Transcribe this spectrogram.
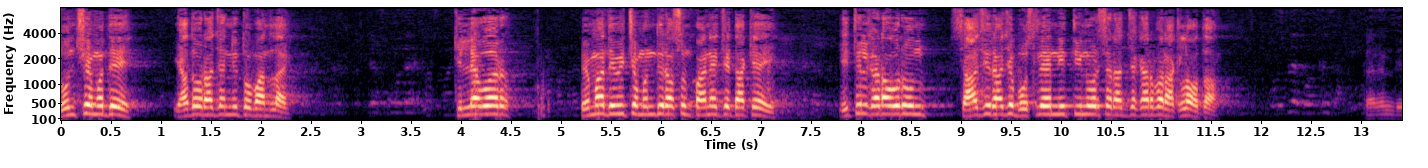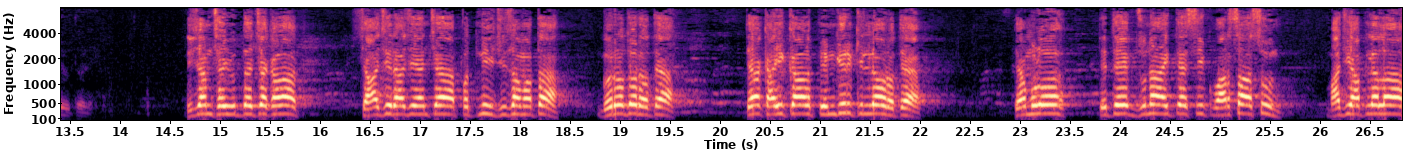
दोनशे मध्ये यादव राजांनी तो बांधलाय. किल्ल्यावर पेमादेवीचे मंदिर असून पाण्याचे टाके आहे. येथील गडावरून शहाजीराजे भोसले यांनी तीन वर्ष राज्यकारभार राखला होता. करण देवतळे. निजामशाही युद्धाच्या काळात शहाजीराजे यांच्या पत्नी जिजामाता गरोदर होत्या. त्या काही काळ पेमगीर किल्ल्यावर होत्या. त्यामुळं तेथे एक जुना ऐतिहासिक वारसा असून माझी आपल्याला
